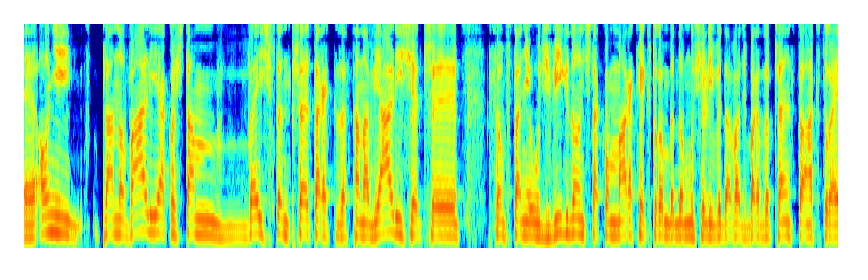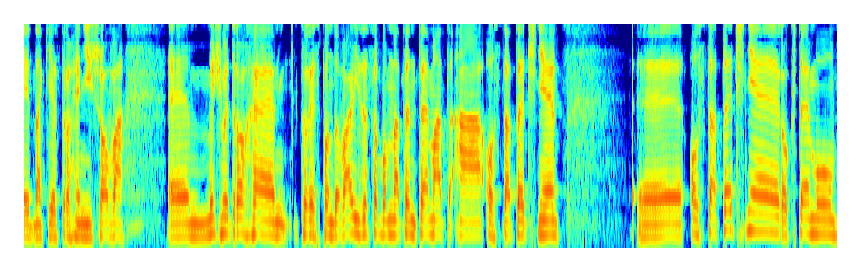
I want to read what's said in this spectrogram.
E, oni planowali jakoś tam wejść w ten przetarg, zastanawiali się, czy są w stanie udźwignąć taką markę, którą będą musieli wydawać bardzo często, a która jednak jest trochę niszowa. E, myśmy trochę korespondowali ze sobą na ten temat, a ostatecznie E, ostatecznie rok temu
